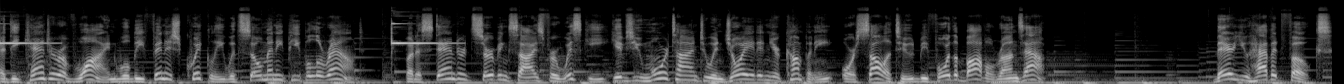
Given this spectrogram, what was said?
A decanter of wine will be finished quickly with so many people around. but a standard serving size for whiskey gives you more time to enjoy it in your company or solitude before the bottle runs out. There you have it, folks.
